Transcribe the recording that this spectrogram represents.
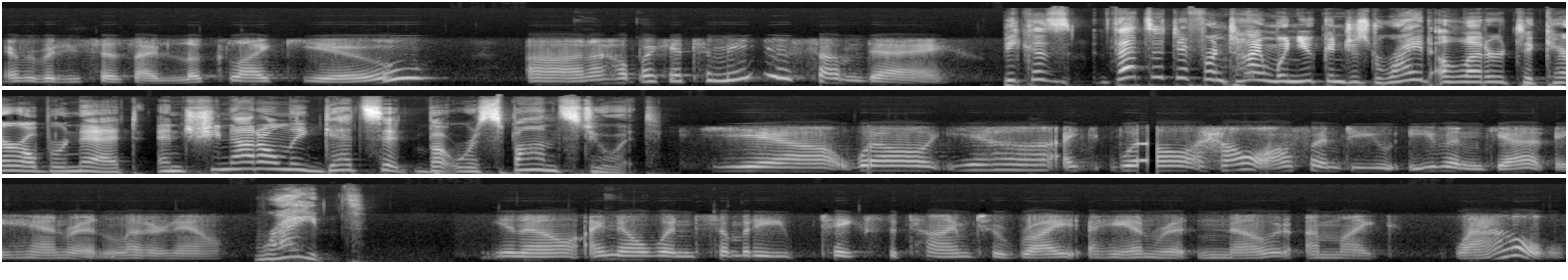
Everybody says I look like you. Uh, and I hope I get to meet you someday. Because that's a different time when you can just write a letter to Carol Burnett and she not only gets it, but responds to it. Yeah, well, yeah. I, well, how often do you even get a handwritten letter now? Right. You know, I know when somebody takes the time to write a handwritten note, I'm like, wow,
